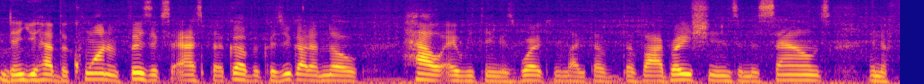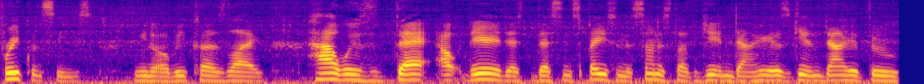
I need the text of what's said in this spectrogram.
then you have the quantum physics aspect of it because you got to know how everything is working, like the, the vibrations and the sounds and the frequencies. You know, because like how is that out there that's that's in space and the sun and stuff getting down here? It's getting down here through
